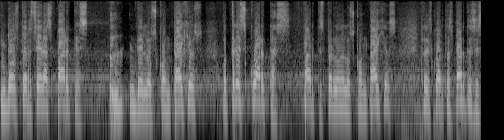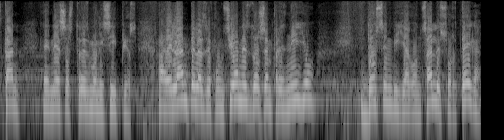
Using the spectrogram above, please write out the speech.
dos terceras partes de los contagios, o tres cuartas partes, perdón, de los contagios, tres cuartas partes están en esos tres municipios. Adelante las defunciones, dos en Fresnillo, dos en Villa González, Ortega,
